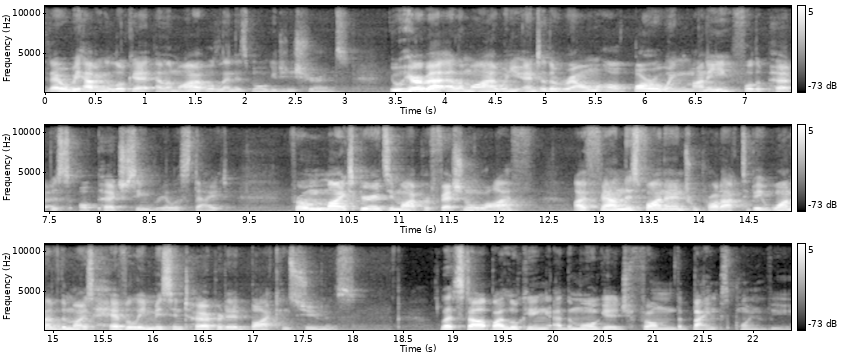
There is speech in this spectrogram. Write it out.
Today we'll be having a look at LMI or Lender's Mortgage Insurance. You'll hear about LMI when you enter the realm of borrowing money for the purpose of purchasing real estate. From my experience in my professional life, I've found this financial product to be one of the most heavily misinterpreted by consumers. Let's start by looking at the mortgage from the bank's point of view.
